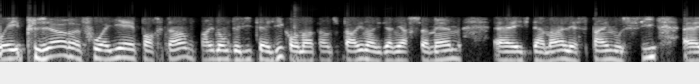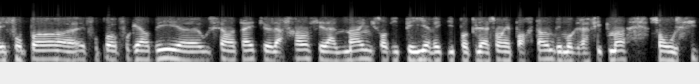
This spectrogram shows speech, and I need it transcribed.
Oui, plusieurs foyers importants. Vous parlez donc de l'Italie qu'on a entendu parler dans les dernières semaines. Euh, évidemment, l'Espagne aussi. Euh, il faut pas, il faut pas, faut garder euh, aussi en tête que la France et l'Allemagne sont des pays avec des populations importantes démographiquement, sont aussi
